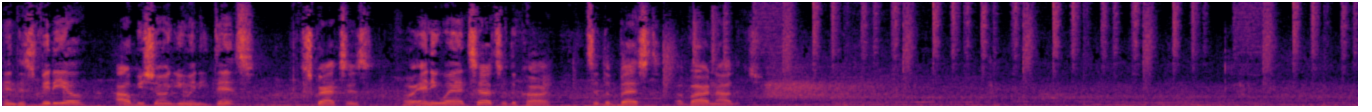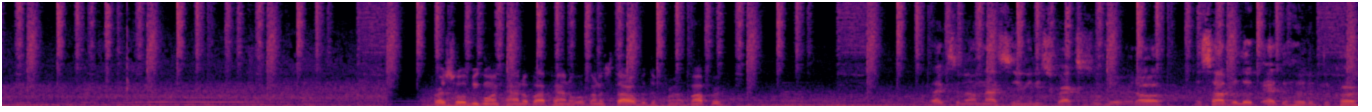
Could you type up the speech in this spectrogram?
In this video, I'll be showing you any dents, scratches, or anywhere in touch to the car to the best of our knowledge. First, we'll be going panel by panel. We're going to start with the front bumper. Excellent. I'm not seeing any scratches on here at all. Let's have a look at the hood of the car.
